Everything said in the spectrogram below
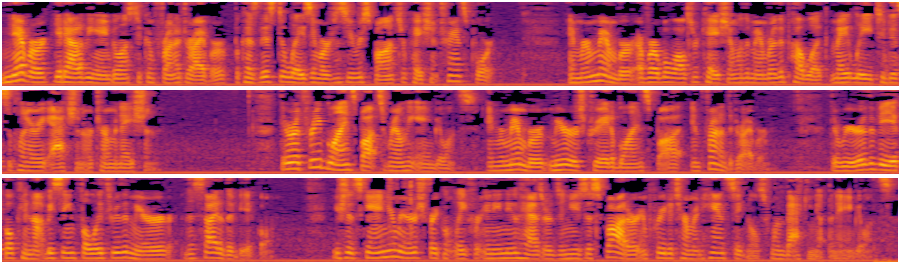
Never get out of the ambulance to confront a driver because this delays emergency response or patient transport. And remember, a verbal altercation with a member of the public may lead to disciplinary action or termination. There are three blind spots around the ambulance, and remember, mirrors create a blind spot in front of the driver. The rear of the vehicle cannot be seen fully through the mirror the side of the vehicle. You should scan your mirrors frequently for any new hazards and use a spotter and predetermined hand signals when backing up an ambulance.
